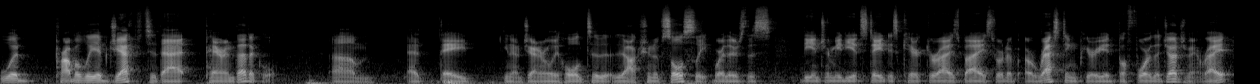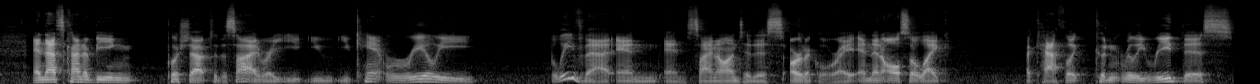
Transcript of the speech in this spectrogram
would probably object to that parenthetical, um, as they you know generally hold to the doctrine of soul sleep, where there's this the intermediate state is characterized by sort of a resting period before the judgment, right? And that's kind of being pushed out to the side where you you, you can't really believe that and and sign on to this article, right? And then also like a Catholic couldn't really read this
